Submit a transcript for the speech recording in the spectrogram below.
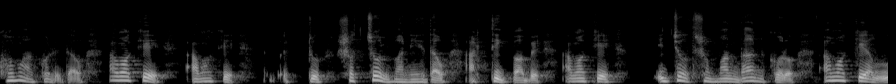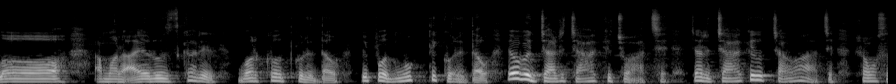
ক্ষমা করে দাও। আমাকে আমাকে একটু সচ্ছল বানিয়ে দাও আর্থিকভাবে। আমাকে ইজ্জত সম্মান দান করো। আমাকে আল্লাহ আমার আয় রোজগারের বরকত করে দাও, বিপদ মুক্তি করে দাও। এভাবে যার যা কিছু আছে, যার যা কিছু চাওয়া আছে, সমস্ত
